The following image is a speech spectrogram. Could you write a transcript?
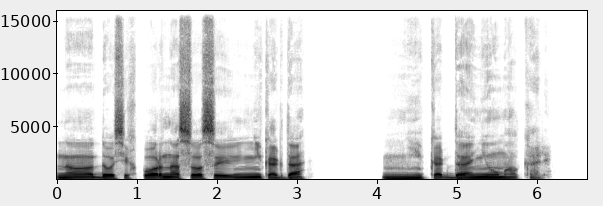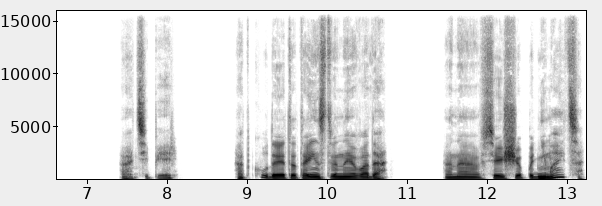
Но до сих пор насосы никогда, никогда не умолкали. А теперь? Откуда эта таинственная вода? Она все еще поднимается?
